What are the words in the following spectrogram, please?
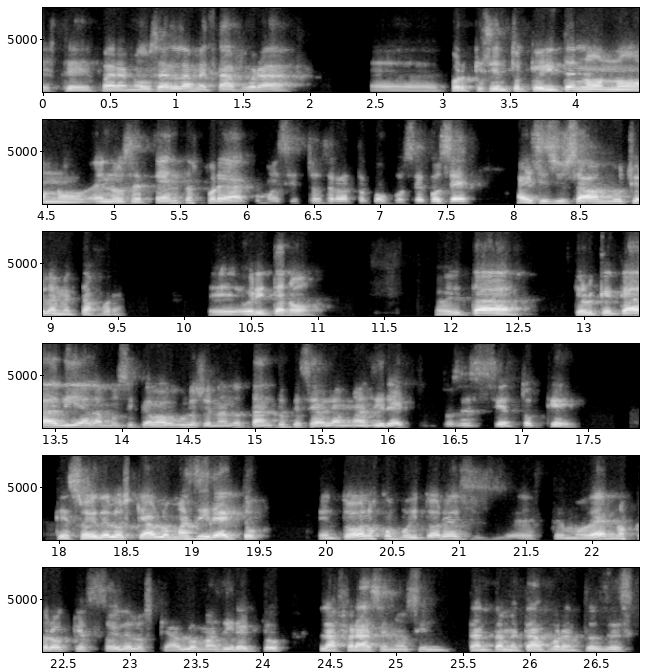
este, para no usar la metáfora, eh, porque siento que ahorita no, no, no, en los 70 por allá, como deciste hace rato con José José, ahí sí se usaba mucho la metáfora. Eh, ahorita no. Ahorita creo que cada día la música va evolucionando tanto que se habla más directo. Entonces siento que, que soy de los que hablo más directo. En todos los compositores este, modernos creo que soy de los que hablo más directo la frase, no sin tanta metáfora. Entonces,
